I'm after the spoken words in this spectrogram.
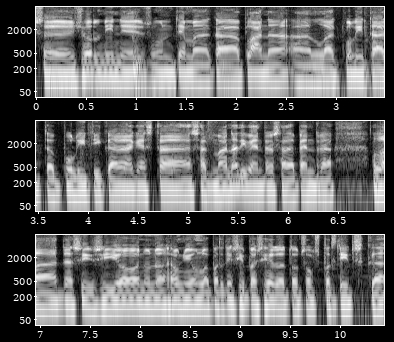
s'ajornin és un tema que plana en l'actualitat política d'aquesta setmana. Divendres s'ha de prendre la decisió en una reunió amb la participació de tots els partits que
